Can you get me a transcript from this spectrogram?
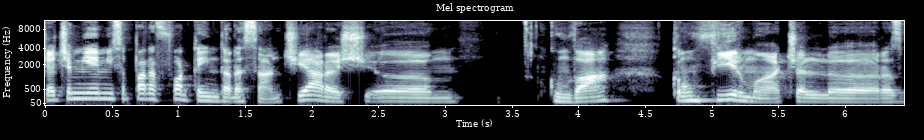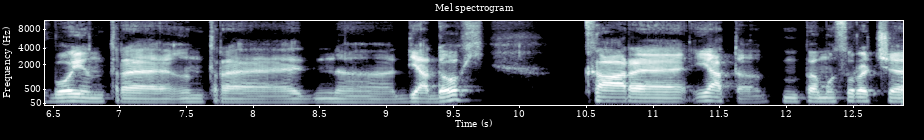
Ceea ce mie mi se pare foarte interesant și iarăși um, cumva confirmă acel uh, război între, între uh, diadohi care, iată, pe măsură ce,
